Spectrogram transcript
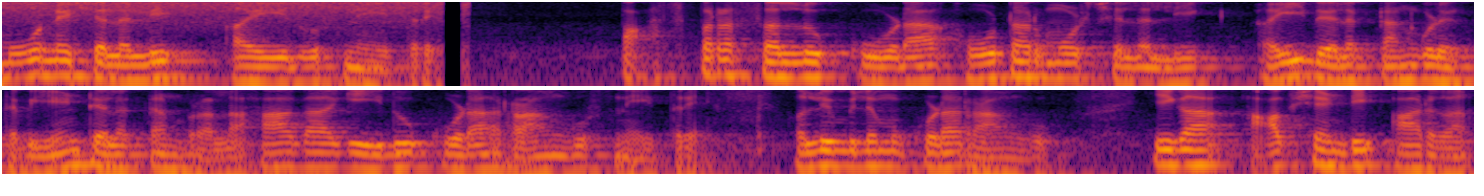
ಮೂರನೇ ಶೆಲ್ಲಲ್ಲಿ ಐದು ಸ್ನೇಹಿತರೆ. ಫಾಸ್ಫರಸ್ಸಲ್ಲೂ ಕೂಡ ಔಟರ್ ಮೋಸ್ಟ್ ಶೆಲ್ಲಲ್ಲಿ ಐದು ಎಲೆಕ್ಟ್ರಾನ್ಗಳು ಇರ್ತವೆ, ಎಂಟು ಎಲೆಕ್ಟ್ರಾನ್ ಬರಲ್ಲ. ಹಾಗಾಗಿ ಇದು ಕೂಡ ರಾಂಗು ಸ್ನೇಹಿತರೆ. ಅಲ್ಯೂಮಿನಿಯಮ್ ಕೂಡ ರಾಂಗು. ಈಗ ಆಪ್ಷನ್ ಡಿ ಆರ್ಗಾನ್.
